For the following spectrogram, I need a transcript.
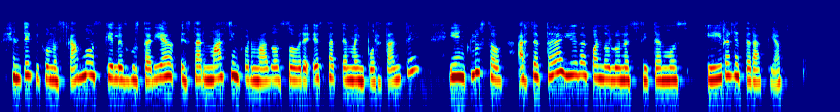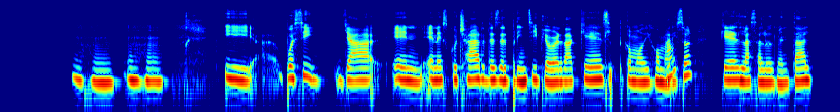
gente que conozcamos que les gustaría estar más informados sobre este tema importante e incluso aceptar ayuda cuando lo necesitemos e ir a la terapia. Y pues sí, ya en, en, escuchar desde el principio, ¿verdad? ¿Qué es, como dijo Marisol, qué es la salud mental?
